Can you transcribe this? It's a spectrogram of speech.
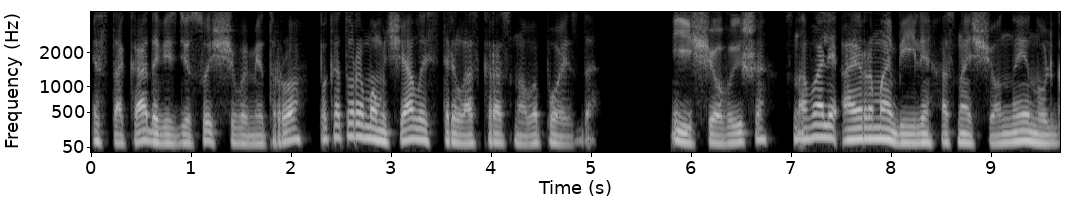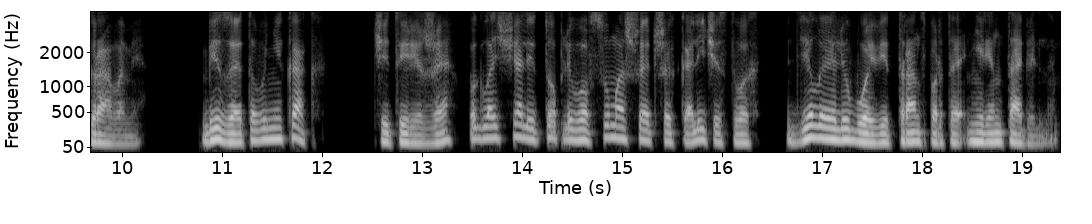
эстакада вездесущего метро, по которому мчалась стрела скоростного поезда. Еще выше сновали аэромобили, оснащенные нульгравами. Без этого никак. 4G поглощали топливо в сумасшедших количествах, делая любой вид транспорта нерентабельным.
